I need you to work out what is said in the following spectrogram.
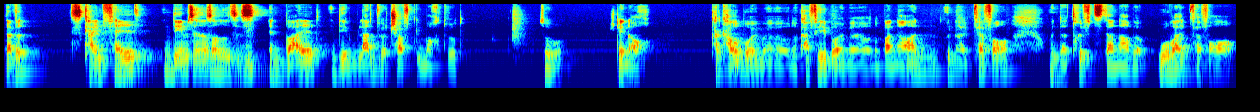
da wird, es ist kein Feld in dem Sinne, sondern es ist mhm. ein Wald, in dem Landwirtschaft gemacht wird. So stehen auch Kakaobäume oder Kaffeebäume oder Bananen und halt Pfeffer. Und da trifft es der Name Urwaldpfeffer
